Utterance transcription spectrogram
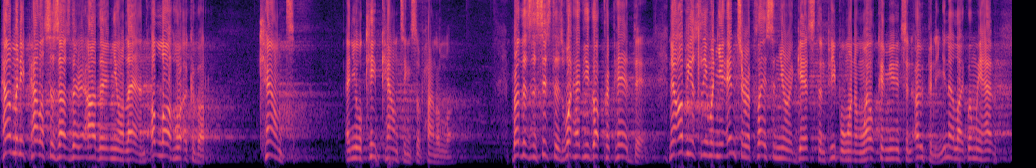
How many palaces are there, are there in your land? Allahu Akbar. Count, and you'll keep counting, subhanAllah. Brothers and sisters, what have you got prepared there? Now, obviously, when you enter a place and you're a guest and people want to welcome you, it's an opening. You know, like when we have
